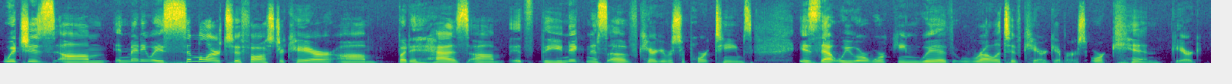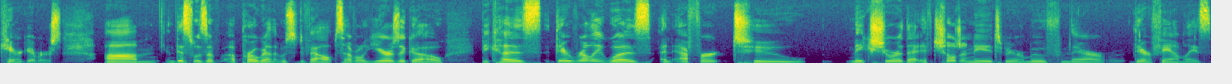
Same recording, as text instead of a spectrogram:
which is um, in many ways similar to foster care, um, but it has um, it's the uniqueness of caregiver support teams is that we are working with relative caregivers or kin care- caregivers. Um, this was a, a program that was developed several years ago because there really was an effort to make sure that if children needed to be removed from their their families,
